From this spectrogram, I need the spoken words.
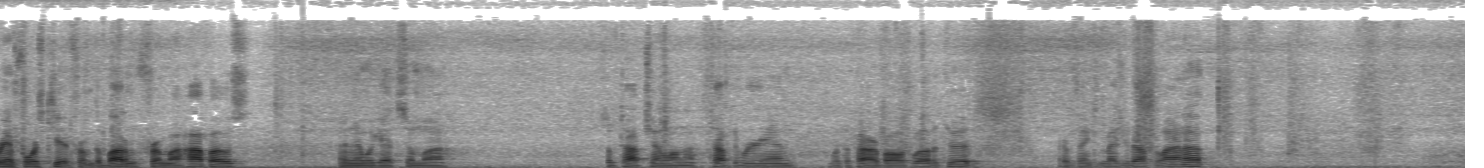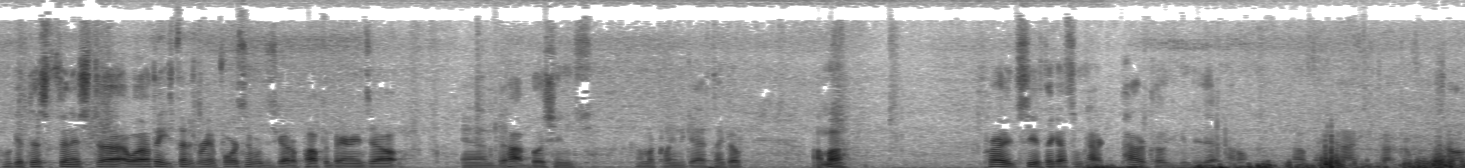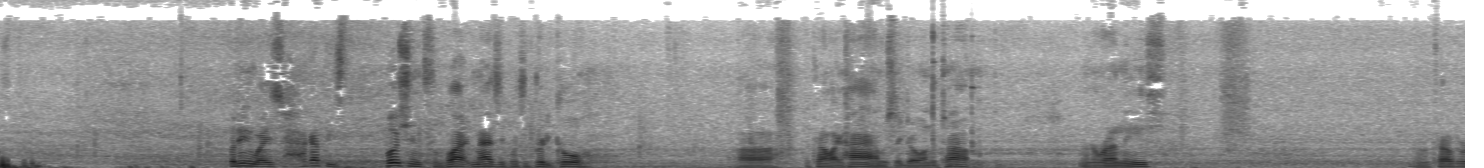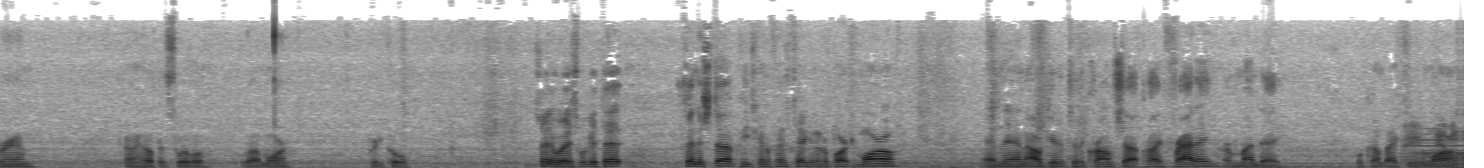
reinforced kit from the bottom from uh, Hoppos. And then we got some uh, some top channel on the top of the rear end. with the power balls welded to it. Everything's measured out to line up. We'll get this finished. Uh, well, I think he's finished reinforcing. We just got to pop the bearings out and the top bushings. I'm gonna clean the gas tank up. I'm gonna probably see if they got some kind of powder coat. You can do that. I don't know if they got powder coat for the exhaust. But anyways, I got these bushings from Black Magic, which are pretty cool. Uh, they're kind of like Heims that go on the top. I'm gonna run these on the top of the rim. Kind of help it swivel a lot more. Pretty cool. So anyways, we'll get that finished up. He's gonna finish taking it apart tomorrow. And then I'll get it to the chrome shop probably Friday or Monday. We'll come back to you tomorrow.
